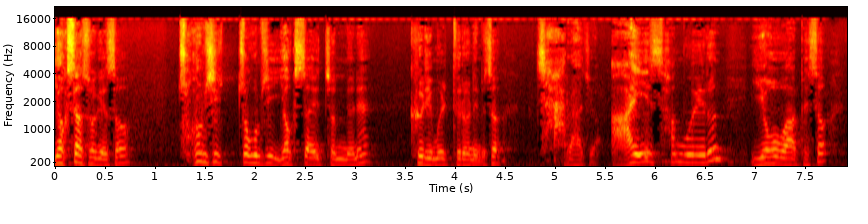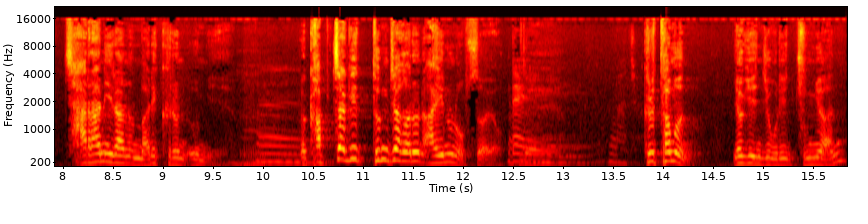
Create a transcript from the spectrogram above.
역사 속에서 조금씩 조금씩 역사의 전면에 그림을 드러내면서 자라죠. 아이 사무엘은 여호와 앞에서 자란이라는 말이 그런 의미예요. 갑자기 등장하는 아이는 없어요. 네. 네. 그렇다면 여기 이제 우리 중요한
